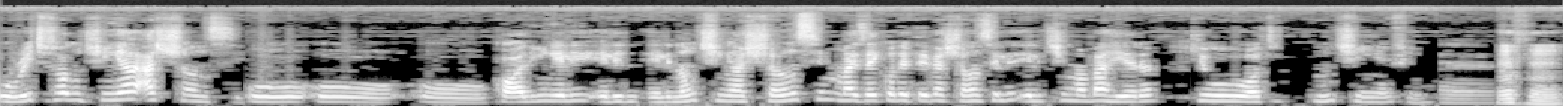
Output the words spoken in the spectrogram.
o Rich só não tinha a chance. O, o, o Colin ele, ele, ele não tinha a chance, mas aí quando ele teve a chance ele, ele tinha uma barreira que o outro não tinha, enfim. É... Uhum.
